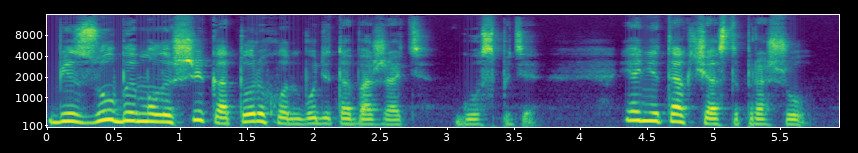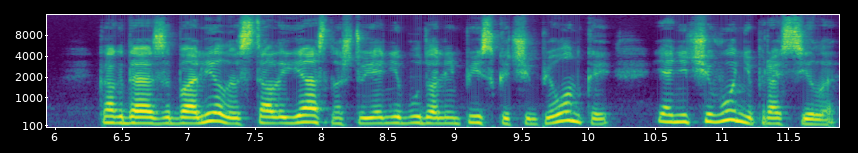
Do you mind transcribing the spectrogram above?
беззубые малыши, которых он будет обожать. Господи, я не так часто прошу. Когда я заболела и стало ясно, что я не буду олимпийской чемпионкой, я ничего не просила.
